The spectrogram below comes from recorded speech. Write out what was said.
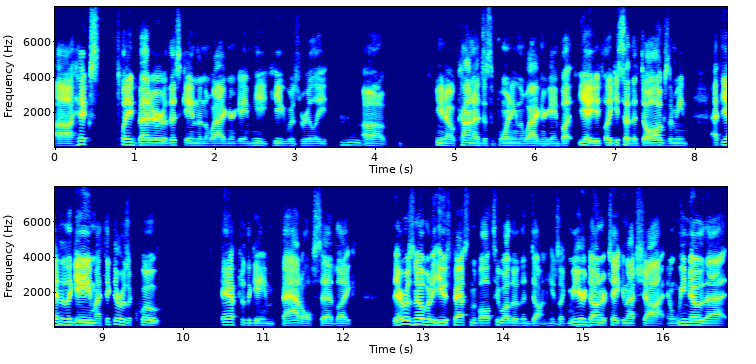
Uh, Hicks played better this game than the Wagner game. He he was really mm-hmm. uh you know kind of disappointing in the Wagner game. But yeah, like you said, the dogs. I mean, at the end of the game, I think there was a quote after the game. Battle said like there was nobody he was passing the ball to other than Dunn. He was like me or Dunn are taking that shot, and we know that.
